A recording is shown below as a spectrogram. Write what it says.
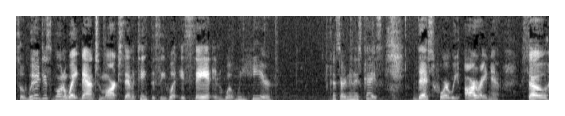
So we're just going to wait down to March 17th to see what is said and what we hear concerning this case. That's where we are right now. So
